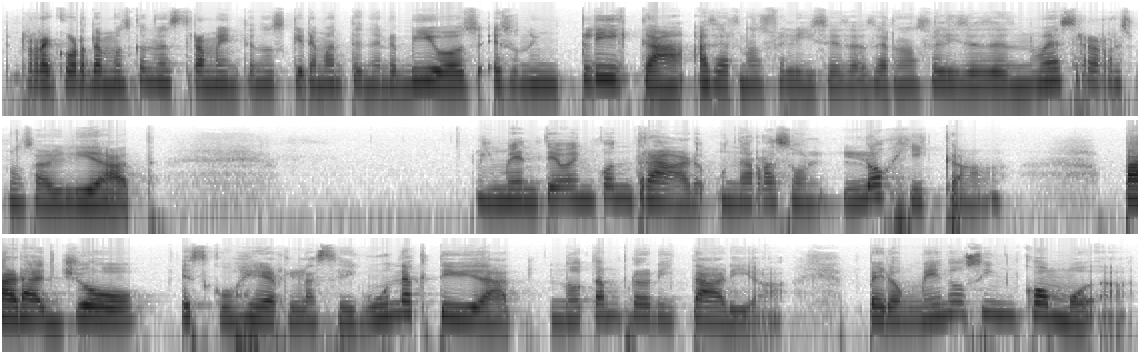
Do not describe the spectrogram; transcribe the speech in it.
Recordemos que nuestra mente nos quiere mantener vivos. Eso no implica hacernos felices. Hacernos felices es nuestra responsabilidad. Mi mente va a encontrar una razón lógica para yo escoger la segunda actividad no tan prioritaria, pero menos incómoda,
